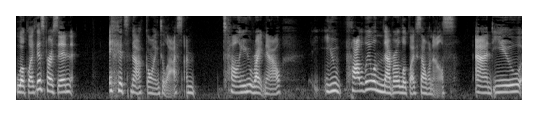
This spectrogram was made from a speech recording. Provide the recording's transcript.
look like this person, it's not going to last. I'm telling you right now, you probably will never look like someone else. And you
